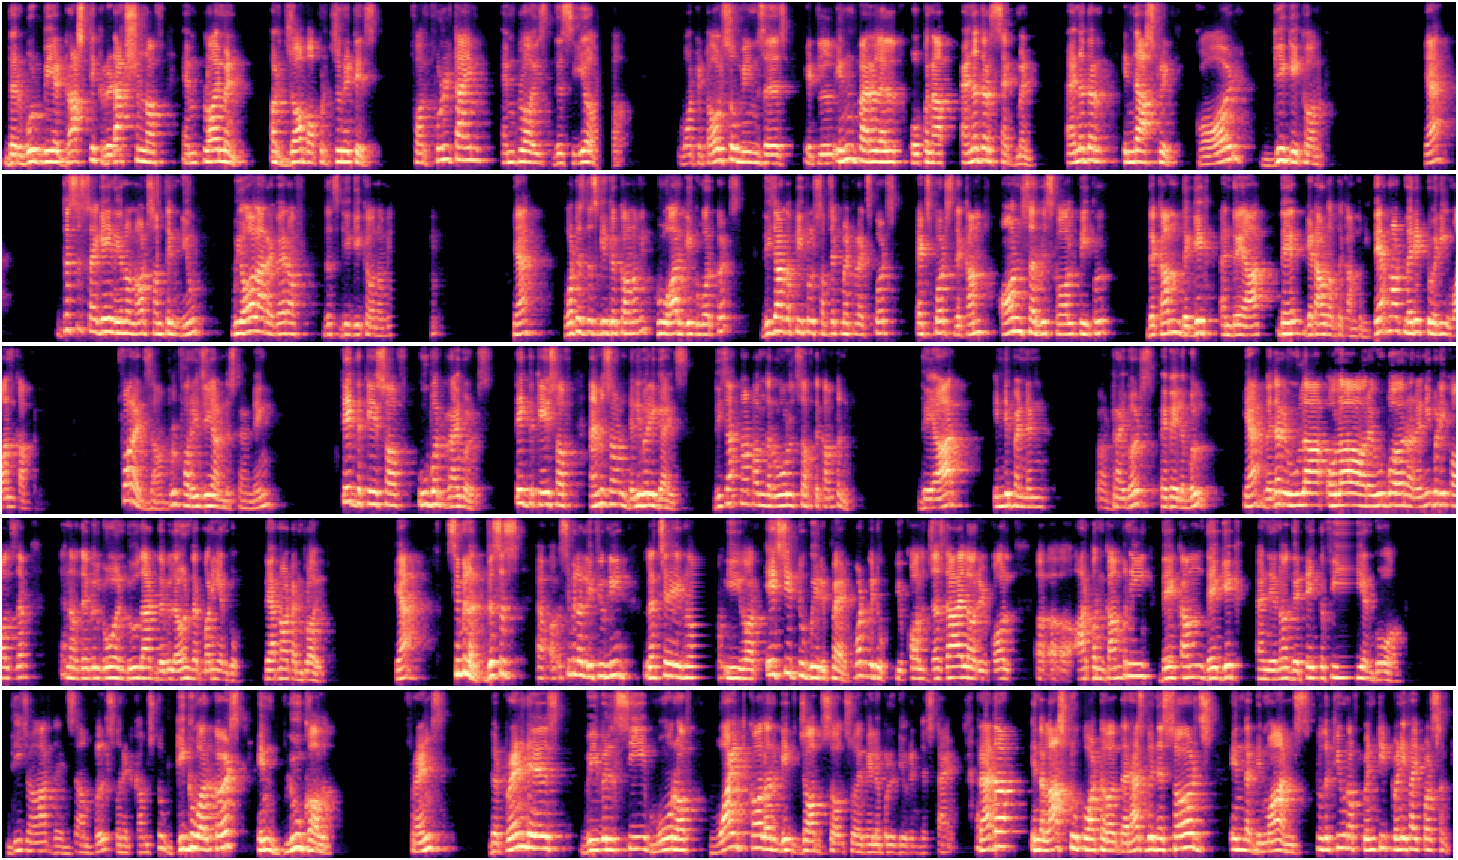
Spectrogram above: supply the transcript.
there would be a drastic reduction of employment or job opportunities for full-time employees this year, what it also means is it will in parallel open up another segment, another industry called gig economy. Yeah. This is again, you know, not something new. We all are aware of this gig economy. Yeah. What is this gig economy? Who are gig workers? These are the people, subject matter experts. Experts, they come on service call people. They come, they gig, and they are they get out of the company. They are not married to any one company. For example, for easy understanding, take the case of Uber drivers. Take the case of Amazon delivery guys. These are not on the rolls of the company. They are independent uh, drivers available yeah, whether Ola, Ola or Uber or anybody calls them, you know, they will go and do that. They will earn their money and go. They are not employed. Yeah. Similar. This is uh, uh similarly. If you need, let's say, you know, your AC to be repaired, what do we do? You call Just Dial or you call uh, uh, uh, urban company. They come, they gig, and you know they take the fee and go out. These are the examples when it comes to gig workers in blue collar. Friends, the trend is we will see more of white collar gig jobs also available during this time. Rather, in the last two quarters, there has been a surge in the demands to the tune of 20 25%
